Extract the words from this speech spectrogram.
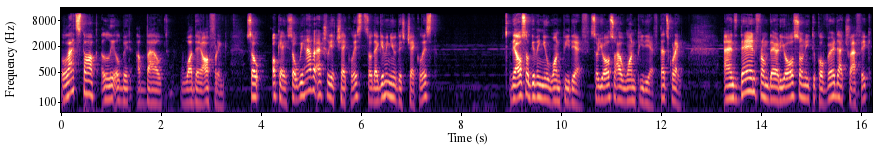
Let's talk a little bit about what they're offering. So, okay, so we have actually a checklist. So they're giving you this checklist they're also giving you one PDF. So you also have one PDF. That's great. And then from there, you also need to convert that traffic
